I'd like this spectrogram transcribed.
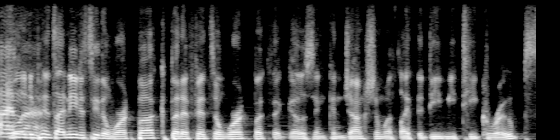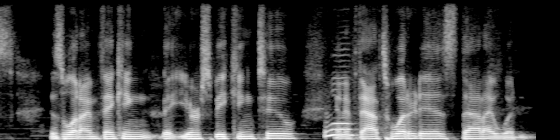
Well, it uh, depends. I need to see the workbook, but if it's a workbook that goes in conjunction with like the DBT groups, is what I'm thinking that you're speaking to. well, and if that's what it is, that I would.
